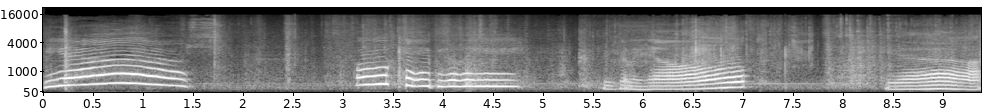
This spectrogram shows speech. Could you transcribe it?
Yes. Okay, Billy. You're gonna help? Yeah.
